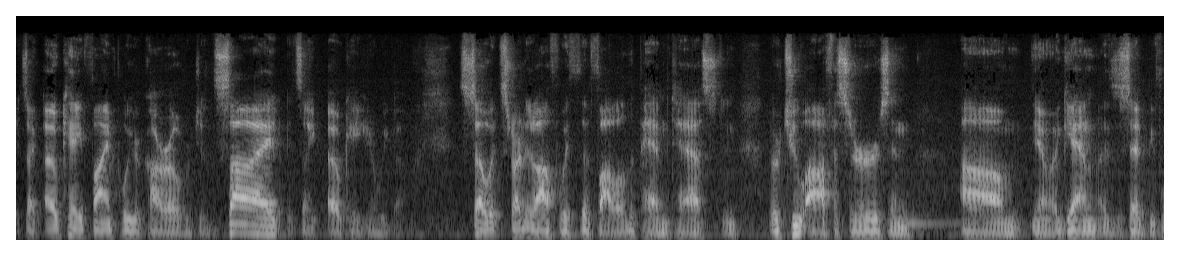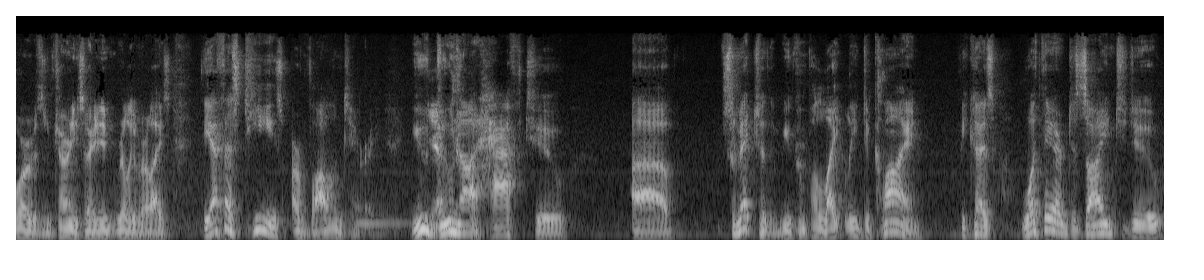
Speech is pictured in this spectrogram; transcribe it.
It's like, okay, fine, pull your car over to the side. It's like, okay, here we go. So it started off with the follow the pen test, and there were two officers, and um, you know, again, as I said before, I was an attorney, so I didn't really realize the FSTs are voluntary. You yes. do not have to uh, submit to them. You can politely decline because what they are designed to do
